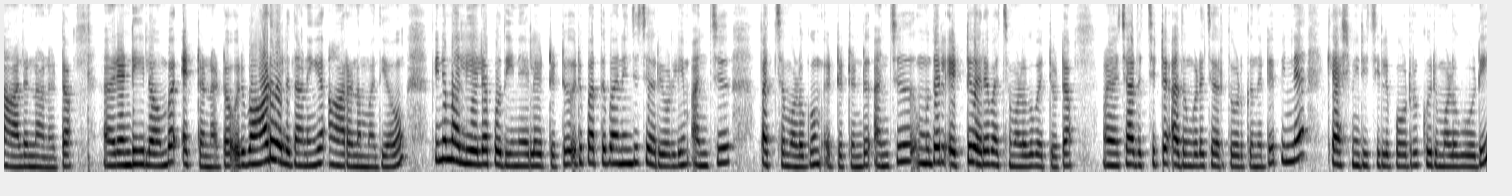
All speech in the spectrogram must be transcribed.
നാലെണ്ണമാണ് കേട്ടോ. രണ്ട് കിലോ ആകുമ്പോൾ എട്ടെണ്ണം കേട്ടോ. ഒരുപാട് വലുതാണെങ്കിൽ ആറെണ്ണം മതിയാവും. പിന്നെ മല്ലിയില പുതിനയില ഇട്ടിട്ട് ഒരു പത്ത് പതിനഞ്ച് ചെറിയുള്ളിയും അഞ്ച് പച്ചമുളകും ഇട്ടിട്ടുണ്ട്. അഞ്ച് മുതൽ എട്ട് വരെ പച്ചമുളക് പറ്റും കേട്ടോ. ചതച്ചിട്ട് അതും കൂടെ ചേർത്ത് കൊടുക്കുന്നുണ്ട്. പിന്നെ കാശ്മീരി ചില്ലി പൗഡർ കുരുമുളക് പൊടി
